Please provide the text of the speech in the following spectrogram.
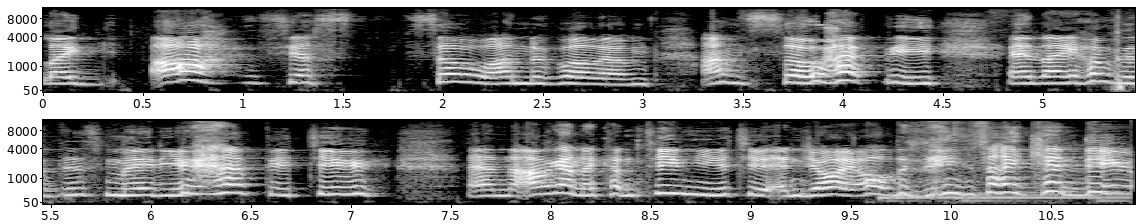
like ah oh, it's just so wonderful. And I'm so happy. And I hope that this made you happy too. And I'm gonna continue to enjoy all the things I can do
